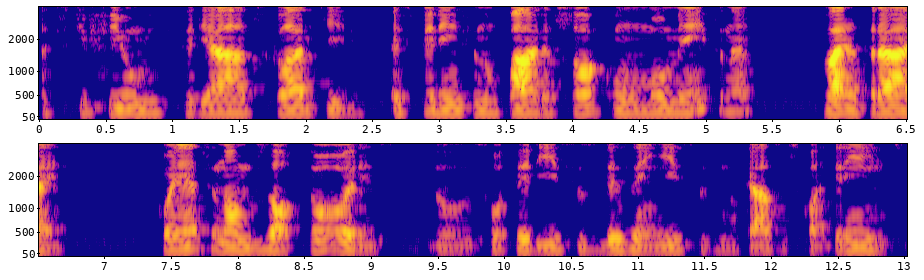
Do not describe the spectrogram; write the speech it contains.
assistir filmes, seriados. Claro que a experiência não para só com o momento, né? vai atrás, conhece o nome dos autores, dos roteiristas, desenhistas, no caso dos quadrinhos,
